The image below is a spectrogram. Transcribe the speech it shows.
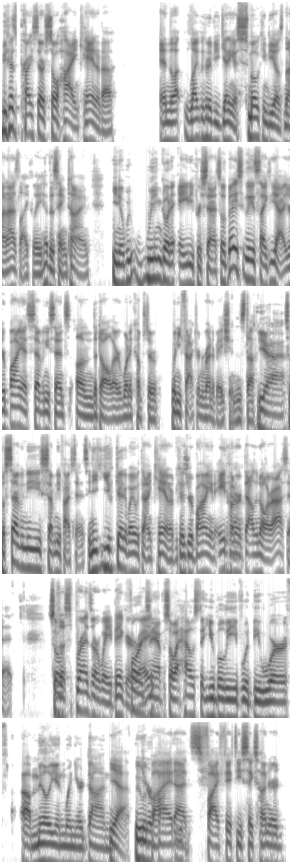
because prices are so high in Canada, and the likelihood of you getting a smoking deal is not as likely at the same time. You know, we, we can go to eighty percent. So basically, it's like yeah, you're buying at seventy cents on the dollar when it comes to when you factor in renovations and stuff. Yeah. So 70, 75 cents. And you, you get away with that in Canada because you're buying an $800,000 asset. So, So, the spreads are way bigger. for right? example, so a house that you believe would be worth a million when you're done. Yeah. We would buy it at 550, 600,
